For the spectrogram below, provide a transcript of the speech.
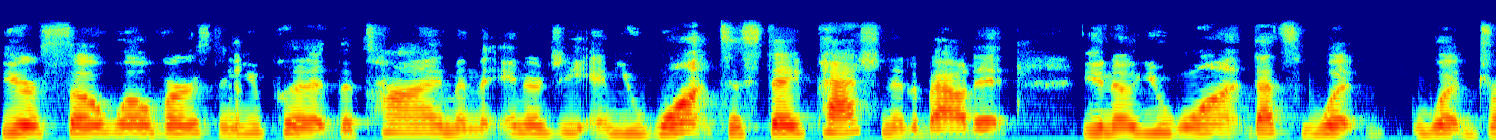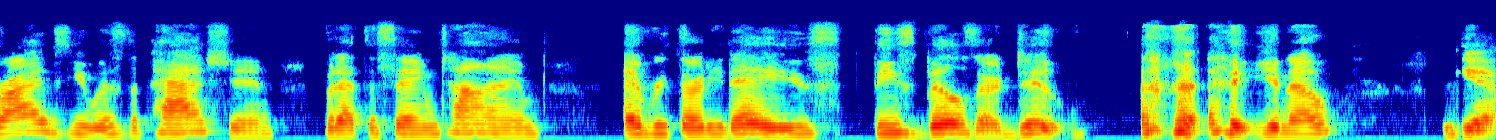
you're so well versed and you put the time and the energy and you want to stay passionate about it. You know, you want that's what what drives you is the passion, but at the same time, every 30 days these bills are due. you know? yeah,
